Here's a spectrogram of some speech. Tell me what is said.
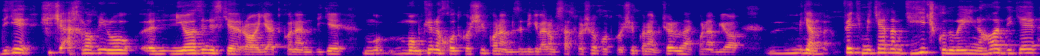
دیگه هیچ اخلاقی رو نیازی نیست که رعایت کنم. دیگه ممکنه خودکشی کنم زندگی برام سخت باشه خودکشی کنم. چرا نکنم؟ یا میگم فکر می‌کردم که هیچ کدوم اینها دیگه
